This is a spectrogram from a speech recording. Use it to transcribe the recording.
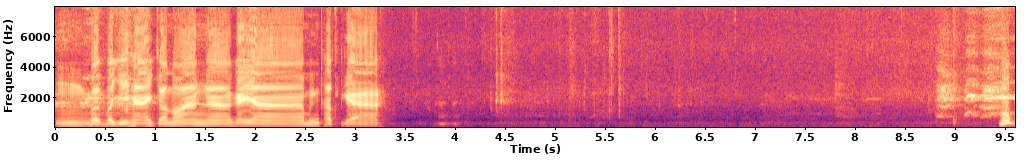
Ừ, bà, bà chị hai cho nó ăn à, cái à, miếng thịt gà. Mốt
